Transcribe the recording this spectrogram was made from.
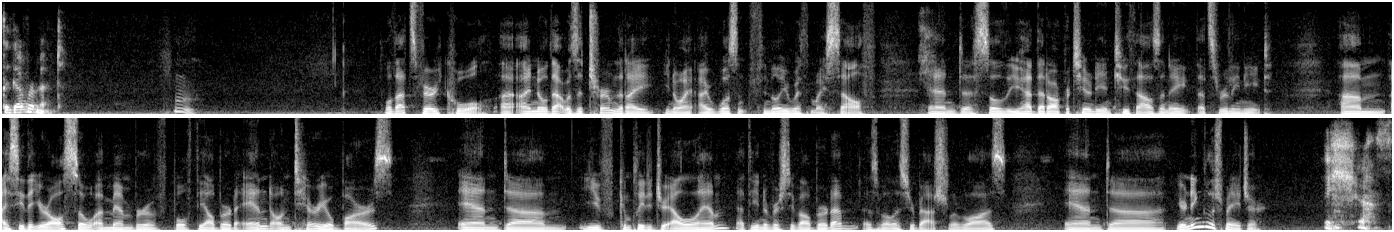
the government. Hmm. Well, that's very cool. I know that was a term that I, you know, I, I wasn't familiar with myself, and uh, so you had that opportunity in 2008. That's really neat. Um, I see that you're also a member of both the Alberta and Ontario bars and um, you've completed your LLM at the University of Alberta as well as your Bachelor of Laws, and uh, you're an English major. Yes,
